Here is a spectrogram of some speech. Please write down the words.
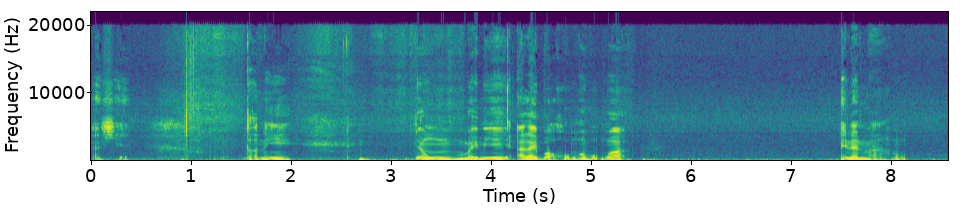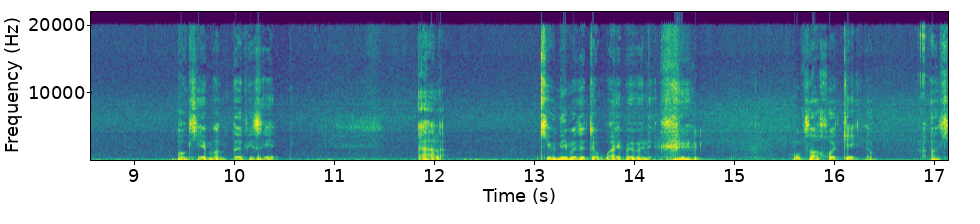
โอเค ตอนนี้ ยังไม่มีอะไรบอกผมครับผมว่า ไอ้นั่นมาครับ โอเค มอนเตอร์พิเศษ อ่าละคลิปนี้มันจะจบไวไปไหมเนี่ย ผมซ่อโคตรเก่งครับ โอเค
